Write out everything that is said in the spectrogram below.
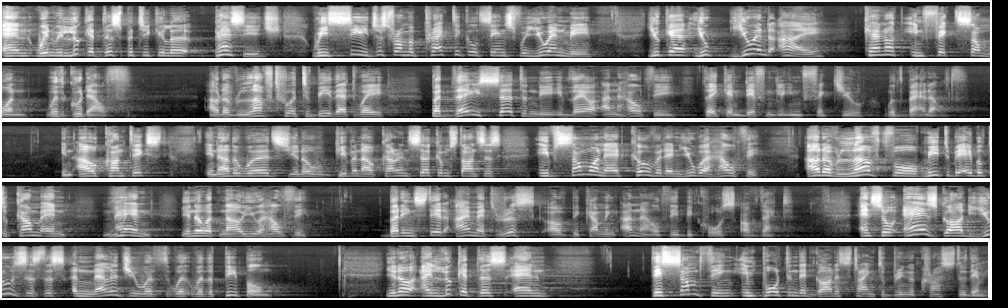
And when we look at this particular passage, we see just from a practical sense for you and me, you, can, you, you and I cannot infect someone with good health. I would have loved for it to be that way, but they certainly, if they are unhealthy, they can definitely infect you with bad health. In our context, in other words, you know, given our current circumstances, if someone had COVID and you were healthy, out of love for me to be able to come and, man, you know what, now you're healthy. But instead, I'm at risk of becoming unhealthy because of that. And so, as God uses this analogy with, with, with the people, you know, I look at this and there's something important that God is trying to bring across to them.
